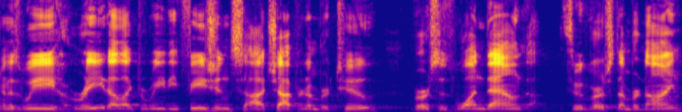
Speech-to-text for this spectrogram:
And as we read, I like to read Ephesians uh, chapter number 2, verses 1 down through verse number 9.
